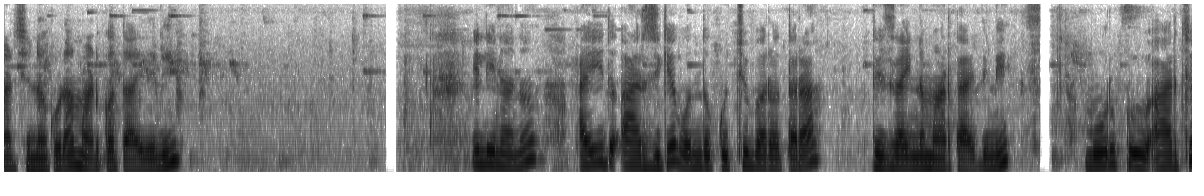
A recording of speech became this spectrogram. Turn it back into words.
ಆರ್ಚನ್ನು ಕೂಡ ಮಾಡ್ಕೋತಾ ಇದ್ದೀನಿ. ಇಲ್ಲಿ ನಾನು ಐದು ಆರ್ಜಿಗೆ ಒಂದು ಕುಚ್ಚು ಬರೋ ಥರ ಡಿಸೈನ್ನ ಮಾಡ್ತಾಯಿದ್ದೀನಿ ಮೂರು ಕು, ಆರ್ಚ್,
